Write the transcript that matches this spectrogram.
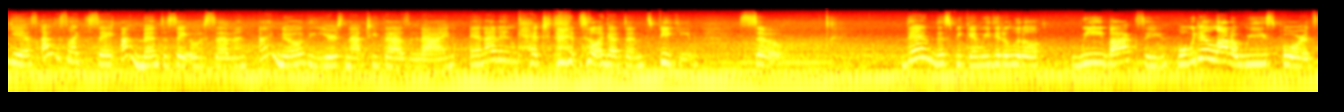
Yes, I just like to say I meant to say 07. I know the year's not 2009, and I didn't catch that till I got done speaking. So, then this weekend we did a little Wii boxing. Well, we did a lot of Wii sports,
